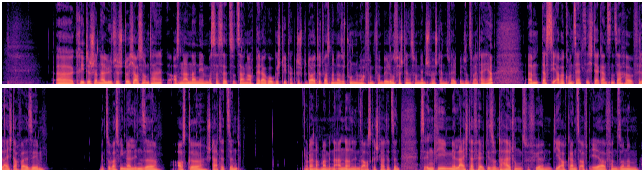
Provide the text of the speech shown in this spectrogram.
äh, kritisch, analytisch durchaus unter, auseinandernehmen, was das jetzt sozusagen auch pädagogisch, didaktisch bedeutet, was man da so tun und auch vom, vom Bildungsverständnis, vom Menschenverständnis, Weltbild und so weiter her. Ähm, dass sie aber grundsätzlich der ganzen Sache, vielleicht auch, weil sie mit sowas wie einer Linse ausgestattet sind, oder nochmal mit einer anderen Linse ausgestattet sind, es irgendwie mir leichter fällt, diese Unterhaltungen zu führen, die auch ganz oft eher von so einem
